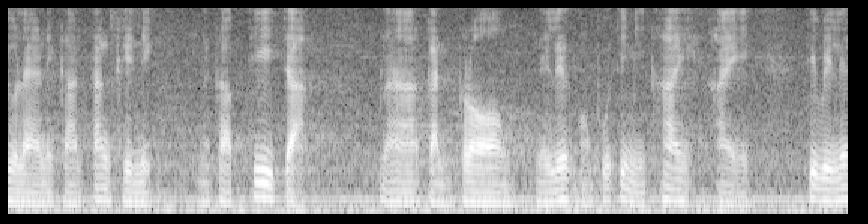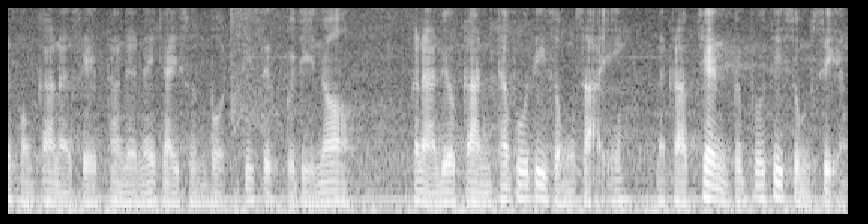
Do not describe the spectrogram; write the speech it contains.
ดูแลในการตั้งคลินิกนะครับที่จะนะฮะกันกรองในเรื่องของผู้ที่มีไข้ไอที่เป็นเรื่องของการอักเสบทางเดินหายใจส่วนบนที่ตึกปดีนอกขณะเดียวกันถ้าผู้ที่สงสัยนะครับเช่น เป็นผู้ที่สุ่มเสี่ยง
